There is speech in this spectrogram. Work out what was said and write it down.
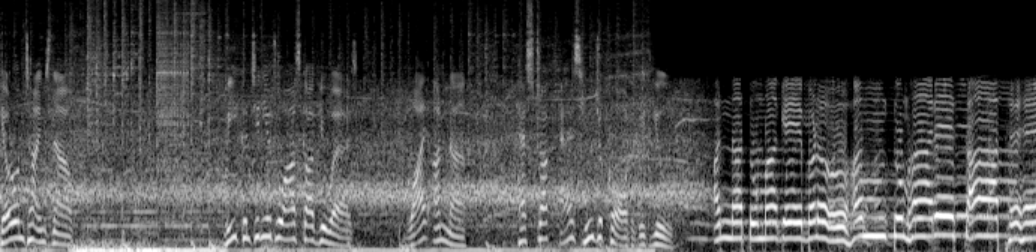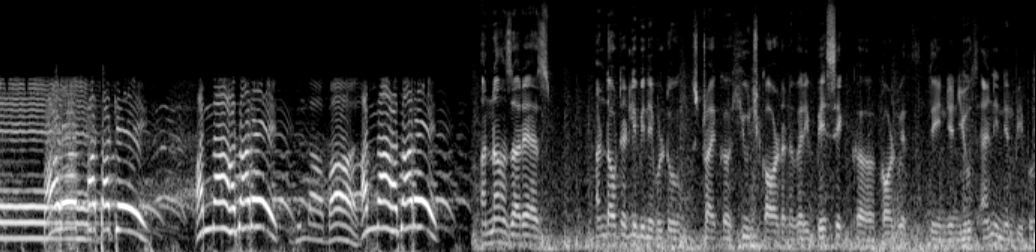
Here on Times Now, we continue to ask our viewers why Anna has struck as huge a chord with you. अन्ना तुम आगे बढ़ो हम तुम्हारे साथ हैं भारत माता के अन्ना हजारे जिंदाबाद अन्ना हजारे Anna Hazare has undoubtedly been able to strike a huge chord and a very basic uh, chord with the Indian youth and Indian people.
